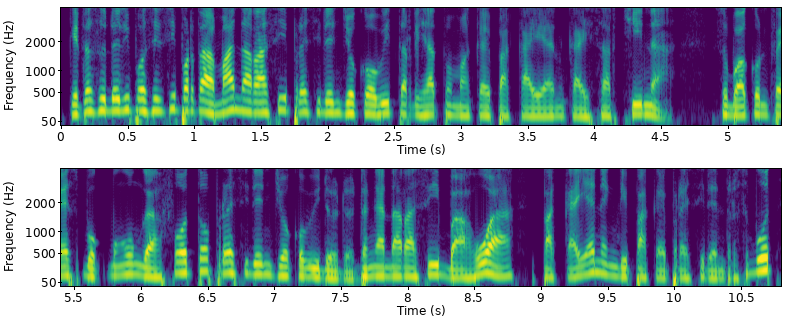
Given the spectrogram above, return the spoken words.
Kita sudah di posisi pertama, narasi Presiden Jokowi terlihat memakai pakaian Kaisar Cina. Sebuah akun Facebook mengunggah foto Presiden Joko Widodo dengan narasi bahwa pakaian yang dipakai Presiden tersebut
